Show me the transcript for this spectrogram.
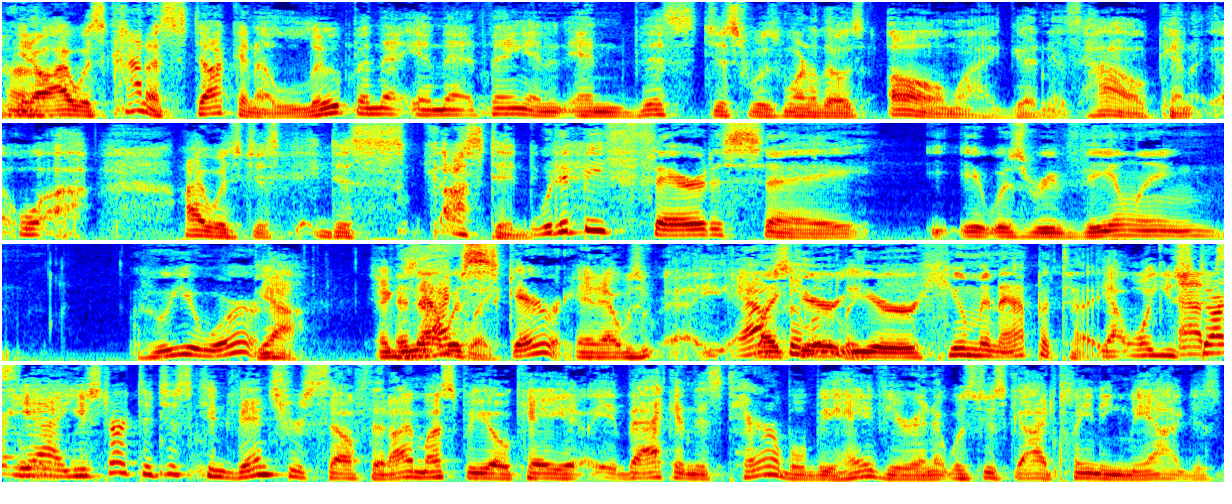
Huh. You know, I was kind of stuck in a loop in that in that thing, and and this just was one of those. Oh my goodness, how can I? I was just disgusted. Would it be fair to say it was revealing who you were? Yeah. Exactly. And that was scary. And it was absolutely. Uh, like your, your human appetite. Yeah, well, you start, absolutely. yeah, you start to just convince yourself that I must be okay uh, back in this terrible behavior. And it was just God cleaning me out, just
